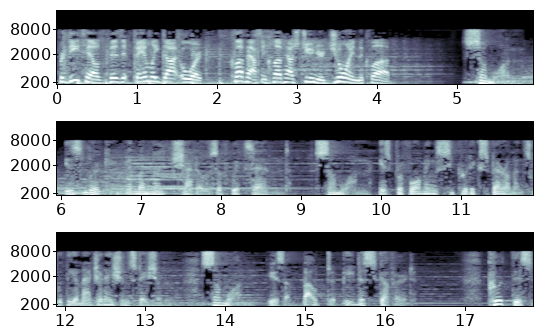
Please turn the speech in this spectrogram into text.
For details, visit family.org. Clubhouse and Clubhouse Junior join the club. Someone is lurking in the night shadows of Whit's End. Someone is performing secret experiments with the imagination station. Someone is about to be discovered. Could this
